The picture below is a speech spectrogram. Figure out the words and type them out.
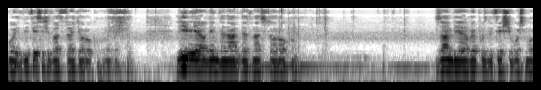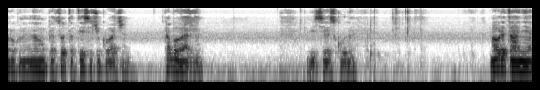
ой, 2023 року. Лівія 1 динар 19 року. Замбія випуск 2008 року номіналом 500 та 1000 квача. Кабо Верде. 200 ескуда. Мавританія.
